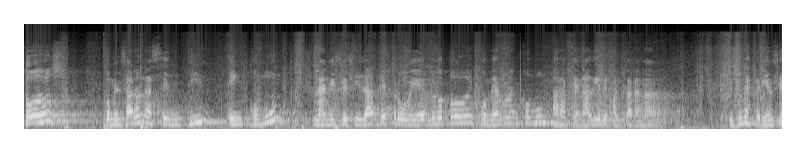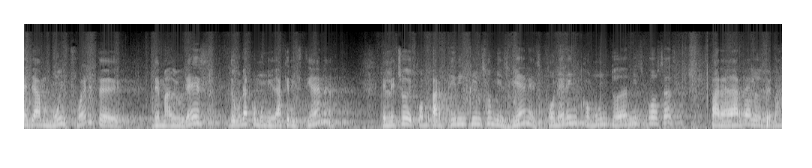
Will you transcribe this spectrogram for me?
todos comenzaron a sentir en común la necesidad de proveerlo todo y ponerlo en común para que a nadie le faltara nada. Es una experiencia ya muy fuerte de, madurez de una comunidad cristiana. El hecho de compartir incluso mis bienes, poner en común todas mis cosas para darle a los demás.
